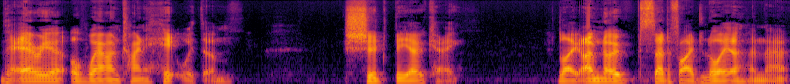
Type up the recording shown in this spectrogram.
the area of where I'm trying to hit with them should be okay. Like I'm no certified lawyer and that,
